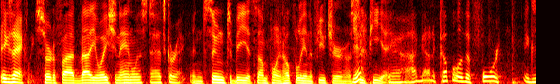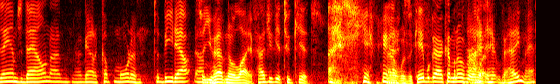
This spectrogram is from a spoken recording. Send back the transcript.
Exactly. Certified Valuation Analyst, That's correct. and soon to be at some point, hopefully in the future, a Yeah. CPA. Yeah, I got a couple of the four exams down. I I got a couple more to to beat out. So you um, have no life. How'd you get two kids? yeah. Was the cable guy coming over? Or what? I- hey man.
